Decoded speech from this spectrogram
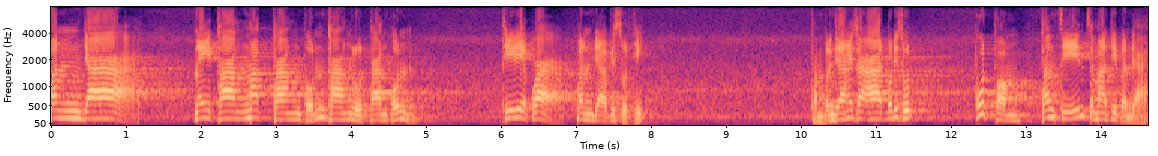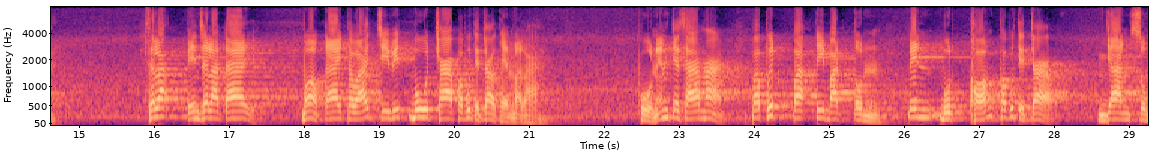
ปัญญา ในทางมรรคทางผลทางหลุดทางพ้น ที่เรียกว่าปัญญาวิสุทธิทำปัญญาให้สะอาดบริสุทธิ์ พุทธผ่องทั้งศีลสมาธิปัญญาสละเป็นสละตายมอบกายถวายชีวิตบูชาพระพุทธเจ้าแทนมาลา ผู้นั้นจะสามารถประพฤติปฏิบัติตนเป็นบุตรของพระพุทธเจ้า อย่างสม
